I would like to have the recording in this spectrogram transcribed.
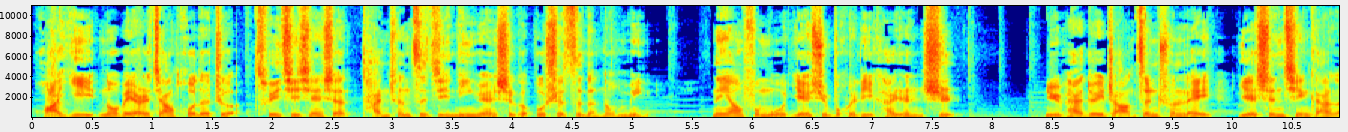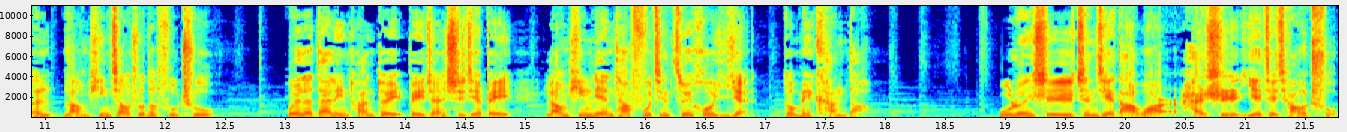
华裔诺贝尔奖获得者崔琦先生坦诚自己宁愿是个不识字的农民，那样父母也许不会离开人世；女排队长曾春蕾也深情感恩郎平教授的付出。为了带领团队备战世界杯，郎平连他父亲最后一眼都没看到。无论是政界大腕儿还是业界翘楚，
